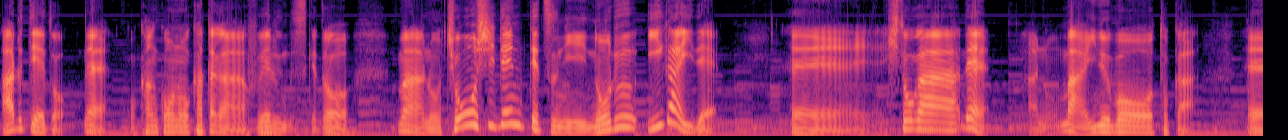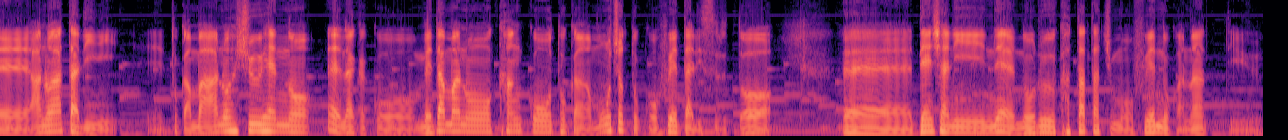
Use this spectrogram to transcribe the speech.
ある程度ね、こう観光の方が増えるんですけど、まああの、銚子電鉄に乗る以外で、えー人がね、あの、まあ犬坊とか、えーあの辺りに、えーとか、まあ、あの周辺の、ね、なんかこう、目玉の観光とかがもうちょっとこう増えたりすると、えー電車にね、乗る方たちも増えるのかなっていう、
